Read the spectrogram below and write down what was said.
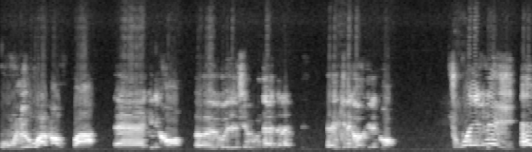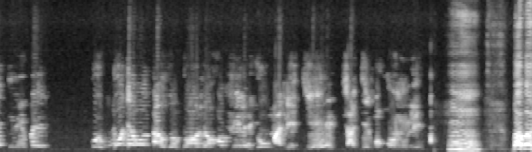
òun ni ó wà máa fa kíní kan ìwé ṣe ṣe fún tẹ́lẹ̀ kíní kan ṣùgbọ́n eléyìí ẹ ti pé bó jẹ́ one thousand gan lọ́kọ́ fílẹ̀ yóò manage ẹ̀ ṣàjẹ́ kankan nulẹ̀. Hmm. bàbá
